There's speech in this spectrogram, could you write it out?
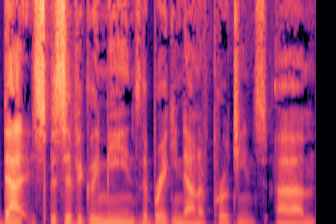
that specifically means the breaking down of proteins um,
